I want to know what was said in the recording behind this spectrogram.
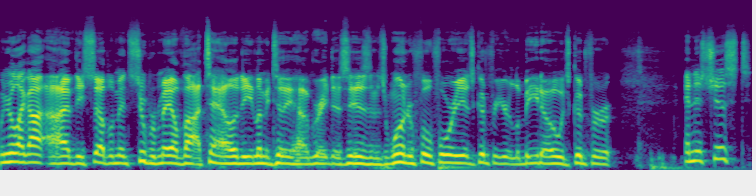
when you're like, I, I have these supplements, super male vitality. Let me tell you how great this is, and it's wonderful for you. It's good for your libido. It's good for, and it's just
